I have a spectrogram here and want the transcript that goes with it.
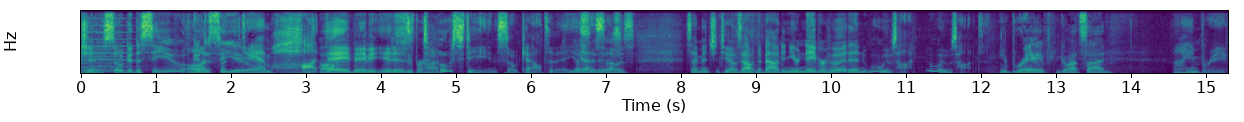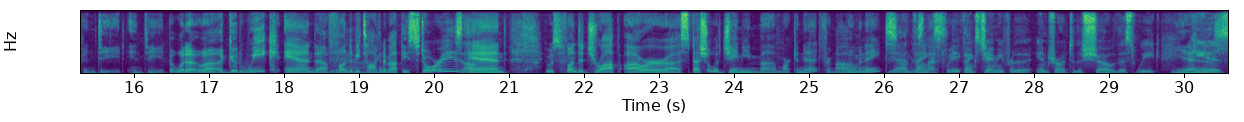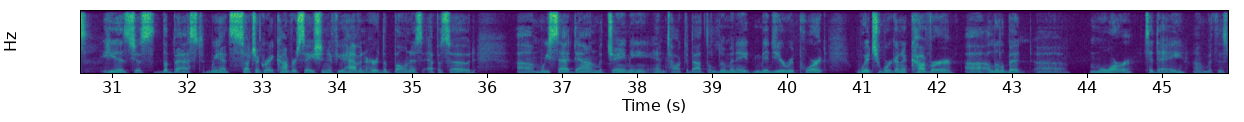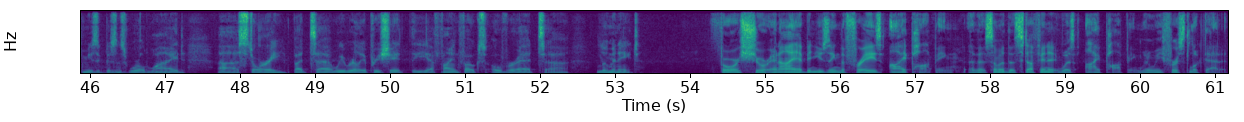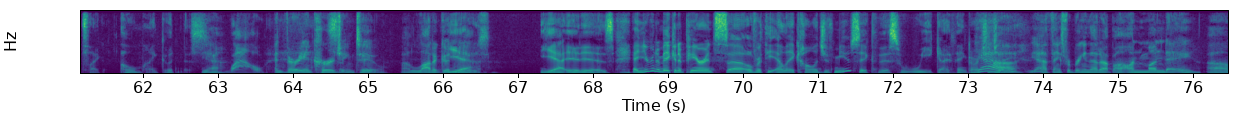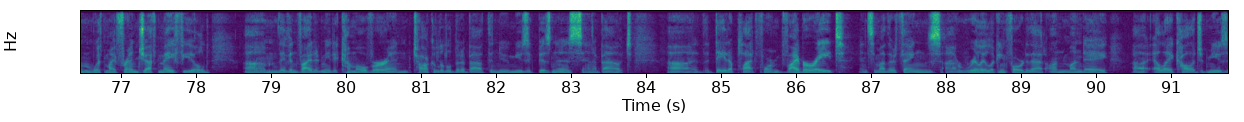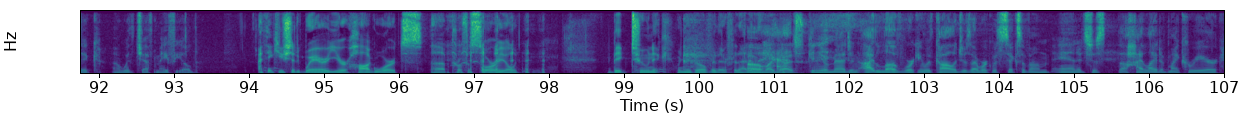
Jay, so good to see you Good on to see a you. damn hot Oh, day, baby. It is super hot. toasty in SoCal today. Yes, it is. I was, as I mentioned to you, I was out and about in your neighborhood, and ooh, it was hot. Ooh, it was hot. You're brave. You go outside. I am brave, indeed, indeed. But what a, a good week and uh, fun to be Oh. talking about these stories. and it was fun to drop our uh, special with Jamie uh, from Illuminate Oh. Yeah, and thanks, last week. thanks Jamie for the intro to the show this week. Yes. he is he is just the best. We had such a great conversation. If you haven't heard the bonus episode, um, we sat down with Jamie and talked about the Luminate mid-year report, which we're going to cover uh, a little bit uh, more today uh, with this music business worldwide. Uh, story, but uh, we really appreciate the uh, fine folks over at uh, Luminate. For sure. And I have been using the phrase eye popping. Uh, the, some of the stuff in it was eye popping when we first looked at it. It's like, oh my goodness. Yeah. Wow. and very encouraging too. A lot of good Yeah. news. Yeah, it is. And you're going to make an appearance uh, over at the LA College of Music this week, I think, aren't yeah, you, Jay? yeah. Thanks for bringing that up. Uh, on Monday, um, with my friend Jeff Mayfield, um, they've invited me to come over and talk a little bit about the new music business and about uh, the data platform Viberate and some other things. Uh, really looking forward to that on Monday. Uh, LA College of Music uh, with Jeff Mayfield. I think you should wear your Hogwarts uh, professorial big tunic when you go over there for that. Oh my hat. gosh. Can you imagine? I love working with colleges. I work with six of them, and it's just the highlight of my career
